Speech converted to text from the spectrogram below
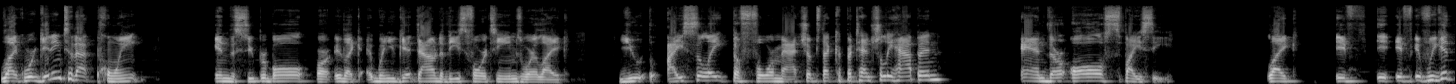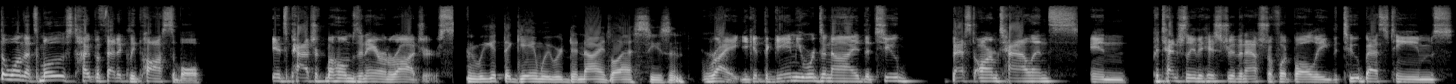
like we're getting to that point in the Super Bowl or like when you get down to these four teams where like you isolate the four matchups that could potentially happen and they're all spicy. Like if if if we get the one that's most hypothetically possible, it's Patrick Mahomes and Aaron Rodgers. And we get the game we were denied last season. Right. You get the game you were denied, the two best arm talents in potentially the history of the National Football League, the two best teams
